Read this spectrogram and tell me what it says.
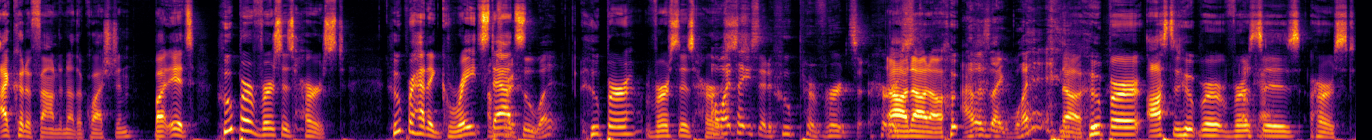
I could have found another question, but it's Hooper versus Hurst. Hooper had a great stats. sorry, who what? Hooper versus Hurst. Oh, I thought you said who perverts Hurst. Oh no, no, I was like, what? no. Hooper, Austin Hooper versus Hurst.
